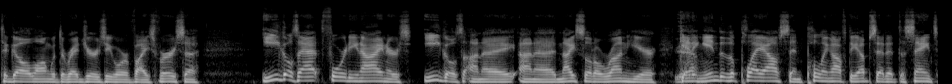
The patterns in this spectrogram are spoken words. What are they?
to go along with the red jersey or vice versa. Eagles at 49ers. Eagles on a on a nice little run here, getting into the playoffs and pulling off the upset at the Saints.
